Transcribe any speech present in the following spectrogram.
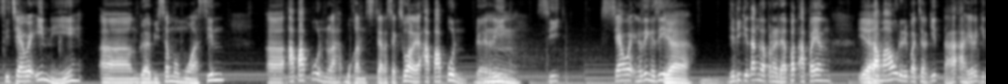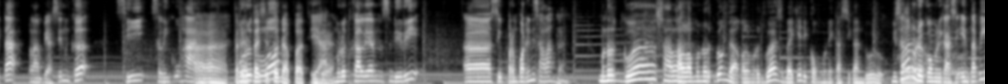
si cewek ini eh, nggak bisa memuasin eh, apa pun lah, bukan secara seksual ya, apa pun dari Hmm, si si cewek ngerti gak sih? ya Jadi kita nggak pernah dapat apa yang ya kita mau dari pacar kita, akhirnya kita melampiasin ke si selingkuhan. Ah, Menurut lo, dapat gitu ya, ya menurut kalian sendiri eh, si perempuan ini salah nggak? Menurut gua salah Kalau menurut gua enggak, kalau menurut gua sebaiknya dikomunikasikan dulu. Misalkan Kalau- udah komunikasiin tapi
